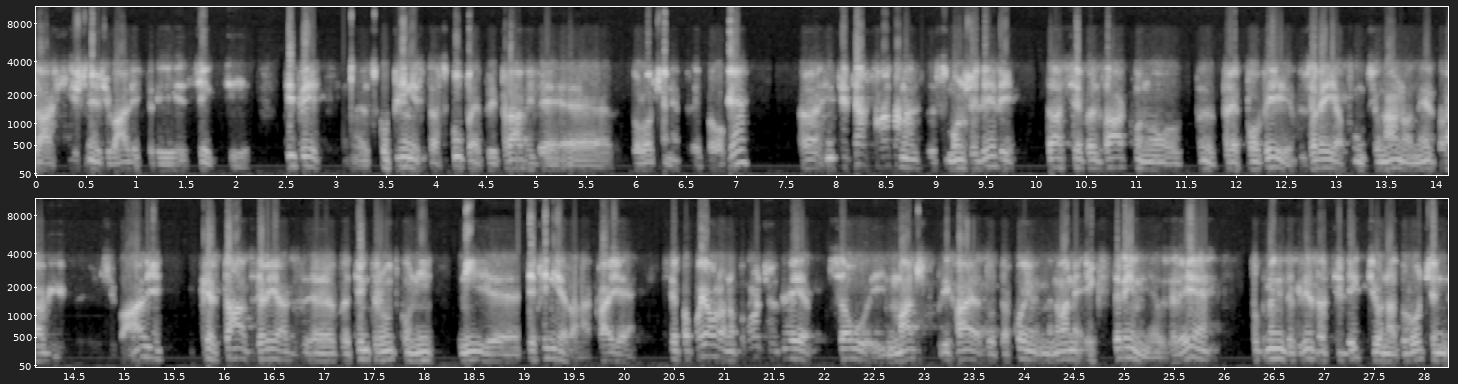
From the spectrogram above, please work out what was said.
za hišne živali pri sekciji. Ti dve eh, skupini sta skupaj pripravili eh, določene predloge eh, in sicer seveda smo želeli, da se v zakonu eh, prepove vzreja funkcionalno nezdravih živali, ker ta vzreja eh, v tem trenutku ni, ni eh, definirana, kaj je. Se pa pojavlja na področju vzreje psov in mačk, prihaja do tako imenovane ekstremne vzreje, to pomeni, da gre za selekcijo na določen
